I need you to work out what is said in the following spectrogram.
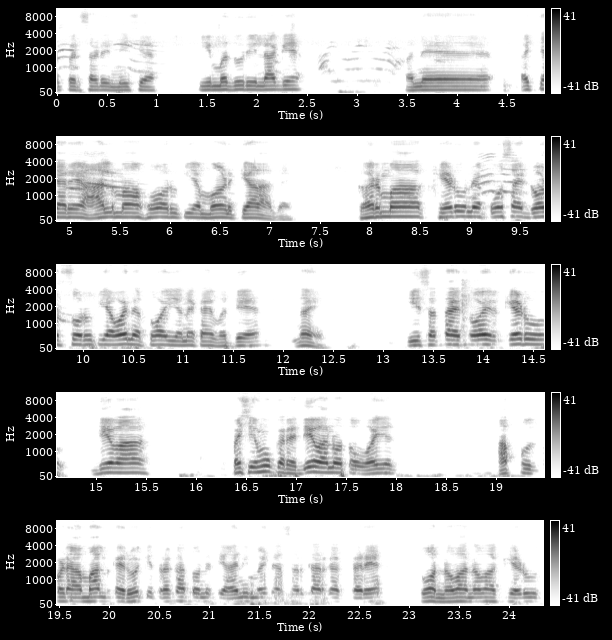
ઉપર ચડી નીચે. એ મજૂરી લાગે. અને અત્યારે હાલમાં સો રૂપિયા મણ કેળા જાય. ઘરમાં ખેડૂને પોસાય દોઢસો રૂપિયા હોય ને તોય એને કાંઈ વધે નહીં. એ છતાંય તોય ખેડૂ દેવા, પછી શું કરે? દેવાનો તો હોય જ. આપવું જ પડે આ માલ કઈ રોકીત રખાતો નથી. આની માટે સરકાર કાંઈક કરે, તો નવા નવા ખેડૂત,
